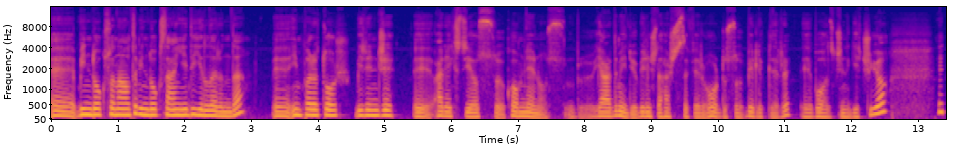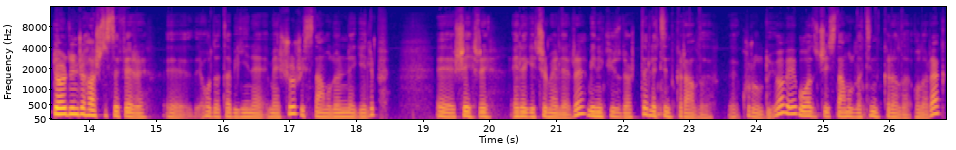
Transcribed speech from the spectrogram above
E, 1096-1097 yıllarında e, İmparator 1. E, Alexios Komnenos e, yardım ediyor. Birinci Haçlı Seferi ordusu birlikleri e, Boğaziçi'ni geçiyor. E, dördüncü Haçlı Seferi e, o da tabii yine meşhur İstanbul önüne gelip şehri ele geçirmeleri 1204'te Latin Krallığı e, kuruluyor ve Boğaziçi İstanbul Latin Kralı olarak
